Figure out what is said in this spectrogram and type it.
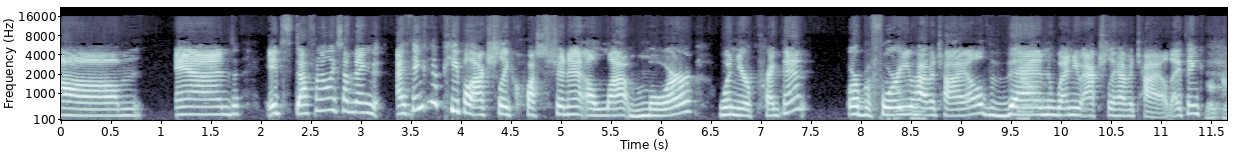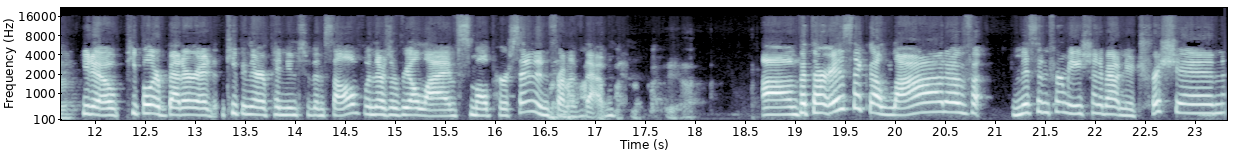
Um, and it's definitely something I think that people actually question it a lot more when you're pregnant or before you have a child than yeah. when you actually have a child. I think, okay. you know, people are better at keeping their opinions to themselves when there's a real live small person in front of them. yeah. Um, but there is like a lot of misinformation about nutrition yeah.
